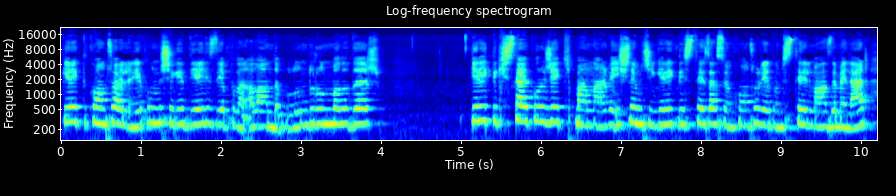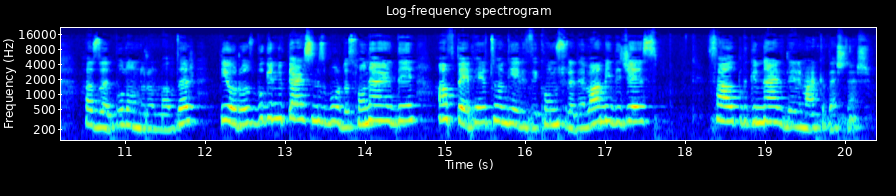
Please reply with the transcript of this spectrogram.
gerekli kontroller yapılmış şekilde diyaliz yapılan alanda bulundurulmalıdır. Gerekli kişisel koruyucu ekipmanlar ve işlem için gerekli sterilizasyon kontrol yapılmış steril malzemeler hazır bulundurulmalıdır diyoruz. Bugünlük dersimiz burada sona erdi. Haftaya periton diyalizi konusuyla devam edeceğiz. Sağlıklı günler dilerim arkadaşlar.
